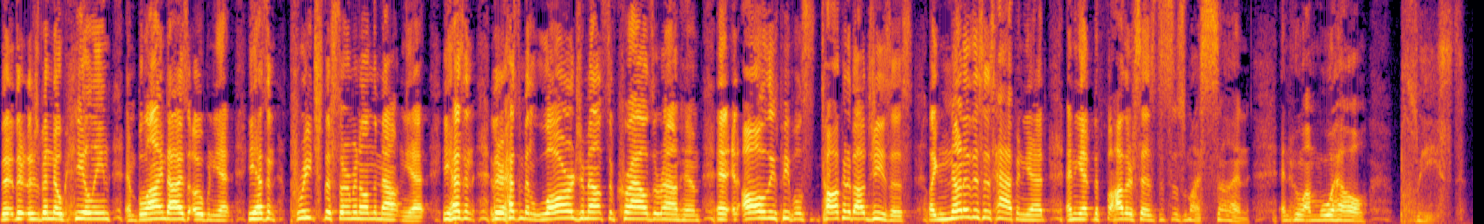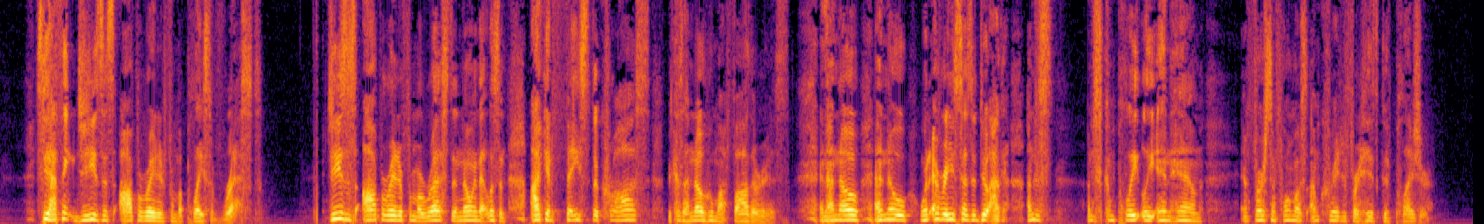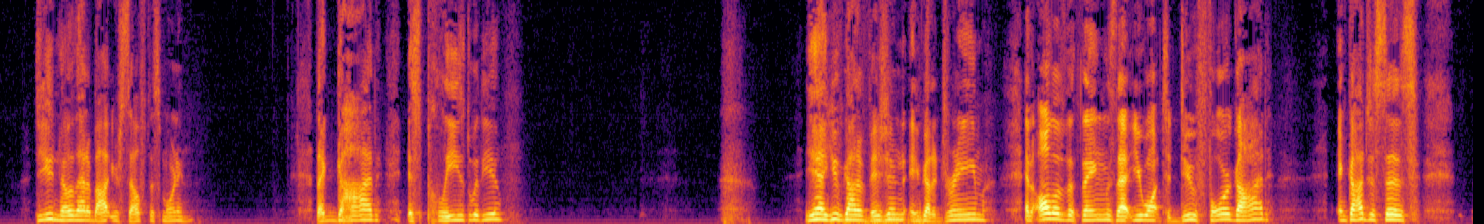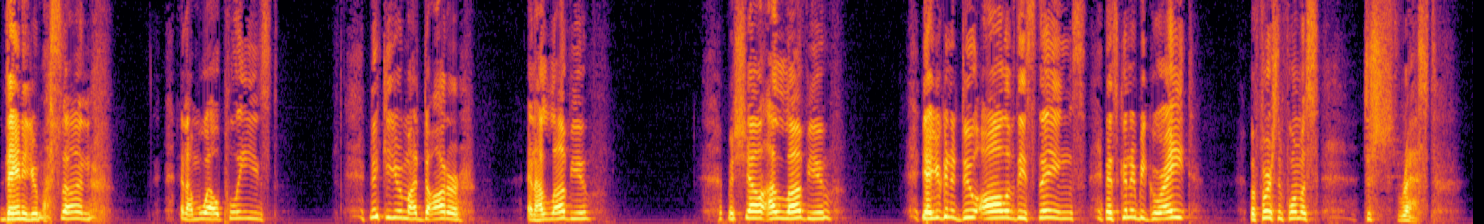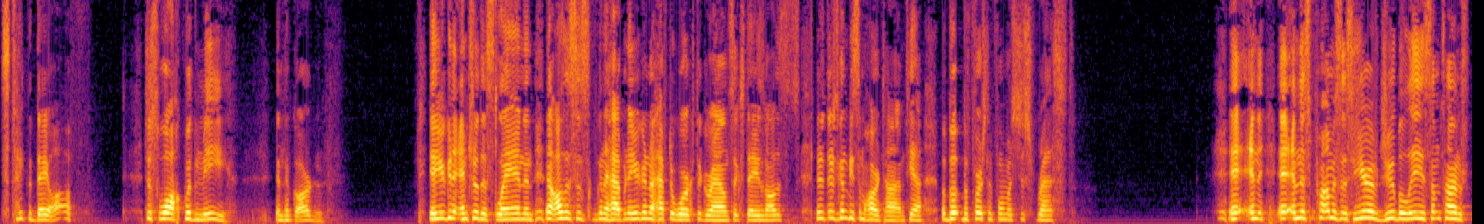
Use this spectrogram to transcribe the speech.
There, there, has been no healing and blind eyes open yet. He hasn't preached the Sermon on the Mountain yet. He hasn't, there hasn't been large amounts of crowds around him and, and all these people talking about Jesus. Like none of this has happened yet. And yet the Father says, This is my Son and who I'm well pleased. See, I think Jesus operated from a place of rest. Jesus operated from a rest and knowing that, listen, I could face the cross because I know who my Father is. And I know, I know whatever he says to do, I, I'm just, I'm just completely in him. And first and foremost, I'm created for his good pleasure. Do you know that about yourself this morning? That God is pleased with you? Yeah, you've got a vision, and you've got a dream, and all of the things that you want to do for God. And God just says, Danny, you're my son, and I'm well pleased. Nikki, you're my daughter, and I love you. Michelle, I love you. Yeah, you're going to do all of these things, and it's going to be great. But first and foremost, just rest. Just take the day off. Just walk with me in the garden. Yeah, you're going to enter this land, and, and all this is going to happen. And you're going to have to work the ground six days, and all this. There, there's going to be some hard times, yeah. But, but, but first and foremost, just rest. And, and, and this promise, this year of Jubilee, sometimes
